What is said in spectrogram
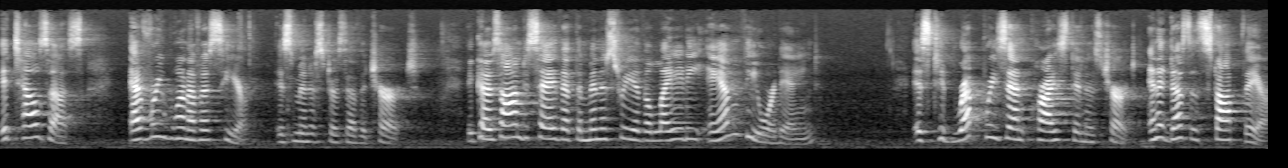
it tells us every one of us here is ministers of the church. It goes on to say that the ministry of the laity and the ordained is to represent Christ in his church. And it doesn't stop there,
